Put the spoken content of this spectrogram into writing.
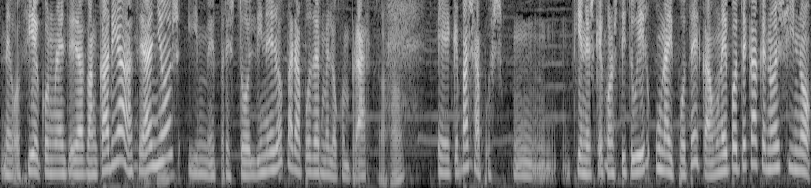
negocié con una entidad bancaria hace años y me prestó el dinero para podérmelo comprar. Eh, ¿Qué pasa? Pues mm, tienes que constituir una hipoteca. Una hipoteca que no es sino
